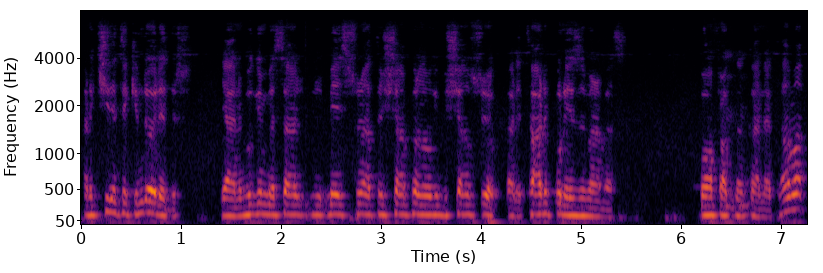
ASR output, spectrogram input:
Hani ki nitekim de öyledir. Yani bugün mesela Manchester United'ın şampiyon olma gibi bir şansı yok. Hani tarih buna izin vermez. Puan farkından kaynaklı. Ama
